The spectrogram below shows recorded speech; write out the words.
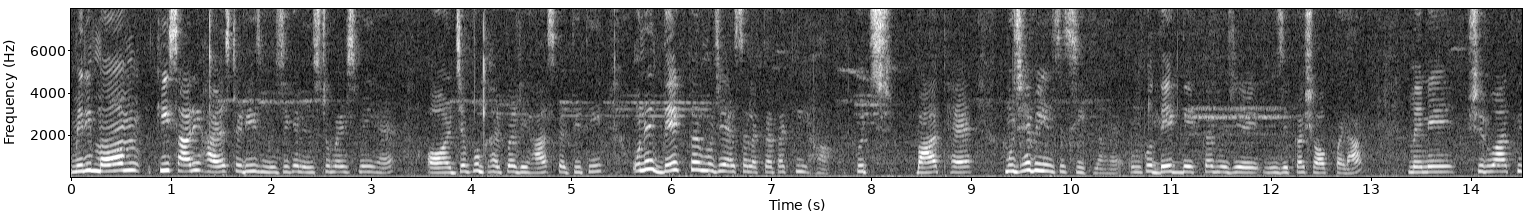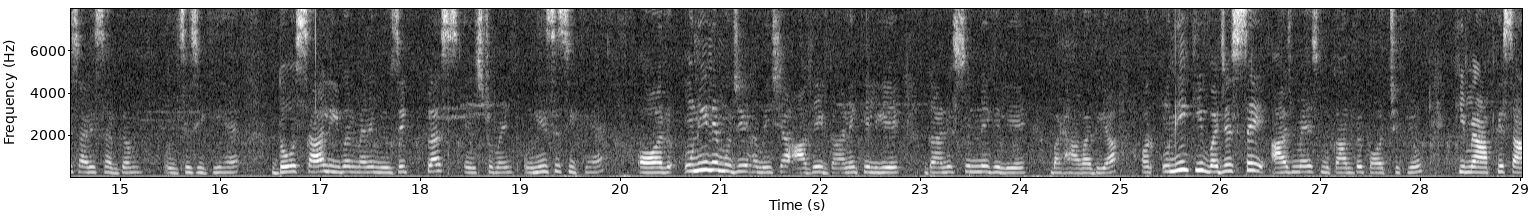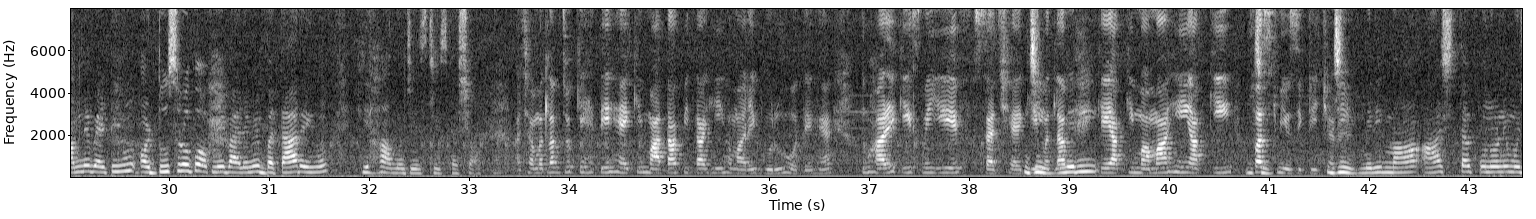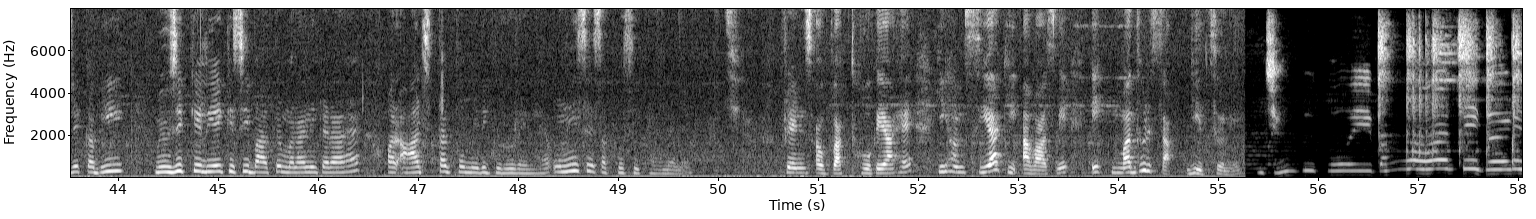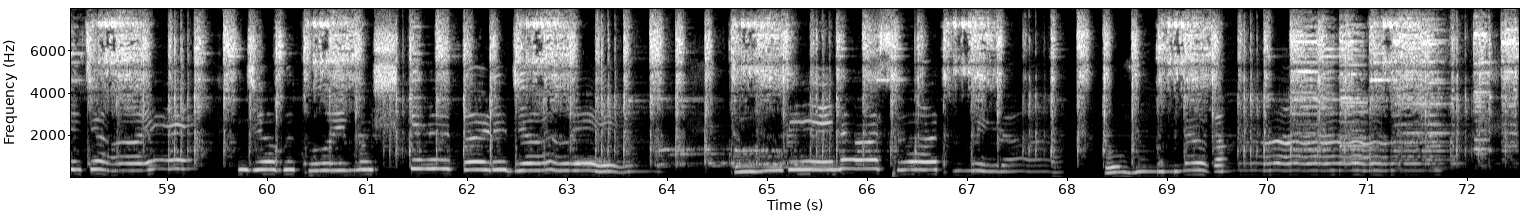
मेरी मॉम की सारी higher studies music and instruments में ही है, और जब वो घर पर रियाज करती थी, उन्हें देख कर मुझे ऐसा लगता था कि हाँ कुछ बात है, मुझे भी इनसे सीखना है। उनको देख देख कर मुझे म्यूज़िक का शौक़ पड़ा। मैंने शुरुआत की सारी सरगम उनसे सीखी है। दो साल इवन मैंने म्यूज़िक प्लस इंस्ट्रूमेंट उन्हीं से सीखे हैं। और उन्हीं ने मुझे हमेशा आगे गाने के लिए गाने सुनने के लिए बढ़ावा दिया और उन्हीं की वजह से आज मैं इस मुकाम पे पहुँच चुकी हूँ कि मैं आपके सामने बैठी हूँ और दूसरों को अपने बारे में बता रही हूँ कि हाँ मुझे इस चीज़ का शौक़ है। अच्छा मतलब जो कहते हैं कि माता पिता ही हमारे गुरु होते हैं तुम्हारे केस में ये सच है कि मतलब कि आपकी मामा ही आपकी फ़र्स्ट म्यूज़िक टीचर जी मेरी माँ आज तक उन्होंने मुझे कभी म्यूज़िक के लिए किसी बात पे मना नहीं करा है और आज तक वो मेरी गुरु रही हैं। उन्हीं से सब कुछ सीखा है मैंने। फ्रेंड्स अब वक्त हो गया है कि हम सिया की आवाज़ में एक मधुर सा गीत सुने। जब कोई बात बिगड़ जाए, जब कोई मुश्किल पड़ जाए तुम देना साथ मेरा हमनवा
